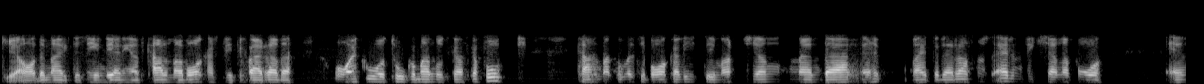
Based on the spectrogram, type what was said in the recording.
ja, det märktes i inledningen att Kalmar var kanske lite skärrade. AIK tog kommandot ganska fort Kalmar kom väl tillbaka lite i matchen, men där vad heter det, Rasmus Elm fick känna på en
